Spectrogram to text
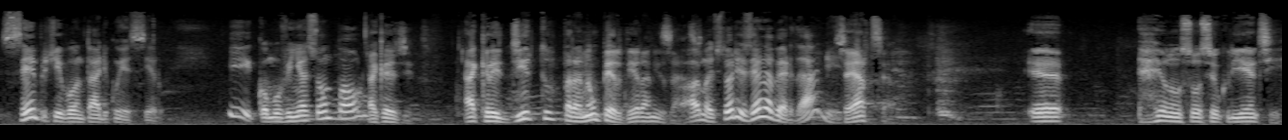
sempre tive vontade de conhecê-lo. E como vinha a São Paulo... Acredito. Acredito para não perder a amizade. Ah, mas estou dizendo a verdade. Certo, certo. É, eu não sou seu cliente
